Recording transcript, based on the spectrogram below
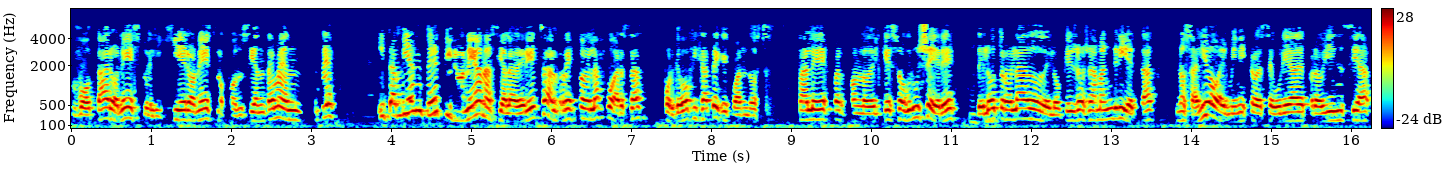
votaron eso, eligieron eso conscientemente, y también te tironean hacia la derecha al resto de las fuerzas, porque vos fíjate que cuando sale Esper con lo del queso gruyere, del otro lado de lo que ellos llaman grieta, no salió el ministro de Seguridad de provincia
